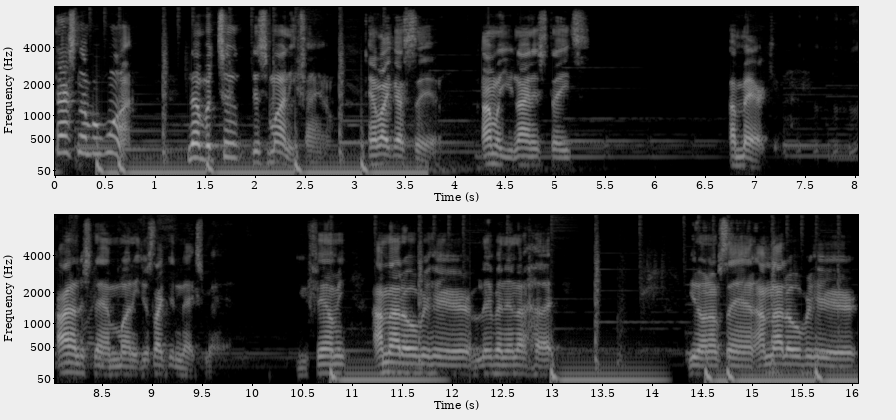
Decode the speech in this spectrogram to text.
That's number one. Number two, this money, fam. And like I said, I'm a United States American. I understand money just like the next man. You feel me? I'm not over here living in a hut you know what I'm saying? I'm not over here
